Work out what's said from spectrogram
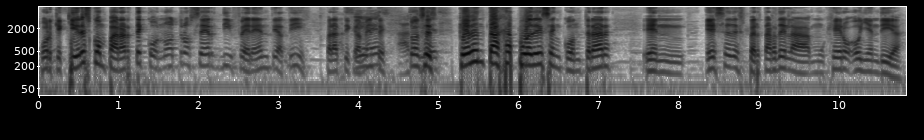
Porque quieres compararte con otro ser diferente a ti, prácticamente. Así es, así Entonces, es. ¿qué ventaja puedes encontrar en ese despertar de la mujer hoy en día?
